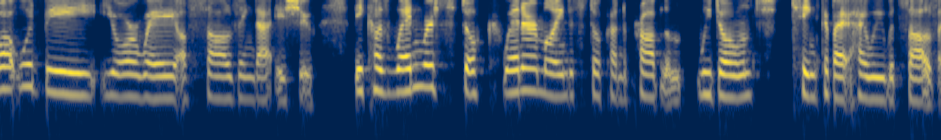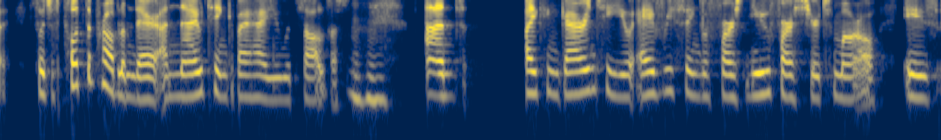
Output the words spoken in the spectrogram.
What would be your way of solving that issue? Because when we're stuck, when our mind is stuck on the problem, we don't think about how we would solve it. So just put the problem there and now think about how you would solve it. Mhm. And I can guarantee you every single first new first year tomorrow is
